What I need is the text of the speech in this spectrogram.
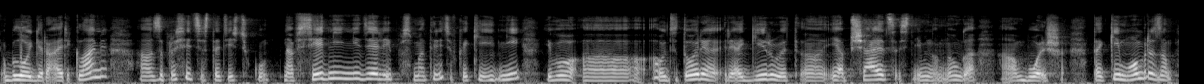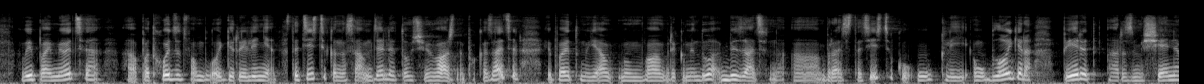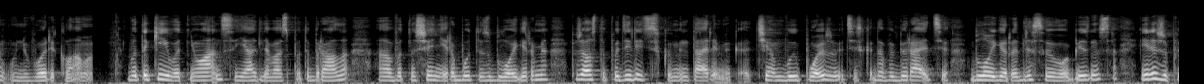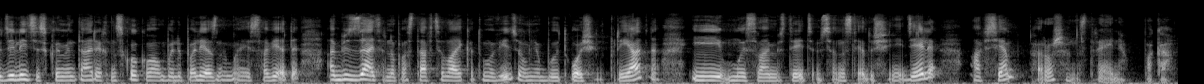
блогера о рекламе, запросите статистику на все дни недели и посмотрите, в какие дни его аудитория реагирует и общается с ним намного больше. Таким образом вы поймете, подходит вам блогер или нет. Статистика на самом деле это очень важный показатель, и поэтому я вам рекомендую обязательно брать статистику у, кли... у блогера перед размещением у него рекламы. Вот такие вот нюансы я для вас подобрала а, в отношении работы с блогерами. Пожалуйста, поделитесь в комментариями, чем вы пользуетесь, когда выбираете блогера для своего бизнеса, или же поделитесь в комментариях, насколько вам были полезны мои советы. Обязательно поставьте лайк этому видео, мне будет очень приятно, и мы с вами встретимся на следующей неделе. А всем хорошего настроения. Пока!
